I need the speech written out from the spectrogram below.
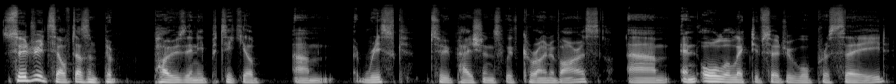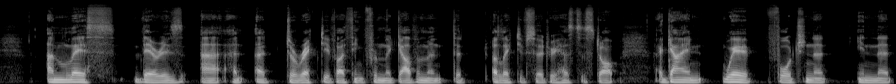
Surgery itself doesn't pose any particular um, risk to patients with coronavirus, um, and all elective surgery will proceed unless there is a, a, a, directive, I think, from the government that elective surgery has to stop. Again, we're fortunate in that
